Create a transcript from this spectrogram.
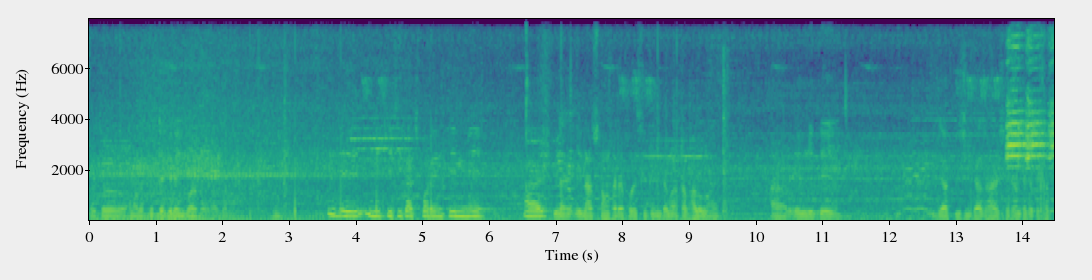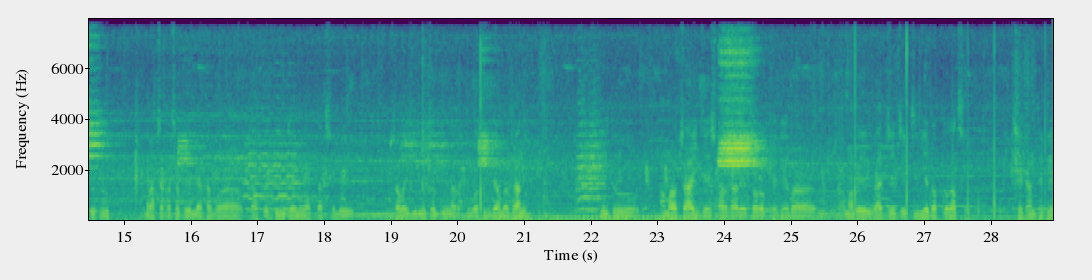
হয়তো আমাদের প্রত্যেকেরই গর্ব এই যে ইনি কৃষিকাজ করেন তিন মেয়ে আর না এনার সংসারের পরিস্থিতি তেমন একটা ভালো নয়। আর এমনিতেই যা কৃষিকাজ হয় সেখান থেকে তো সব কিছু বাচ্চা কাচ্চাদের লেখাপড়া, তারপরে তিনটে মেয়ে একটা ছেলে সবাইকে নিয়ে চলতে ওনার খুব অসুবিধা, আমরা জানি। কিন্তু আমরা চাই যে সরকারের তরফ থেকে বা আমাদের রাজ্যের যে ক্রীড়া দপ্তর আছে, সেখান থেকে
